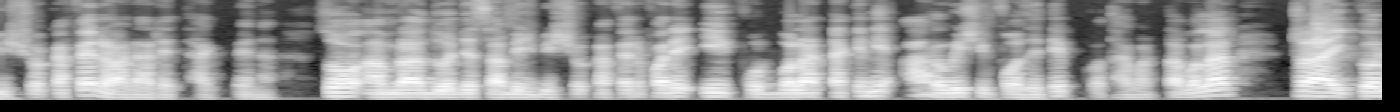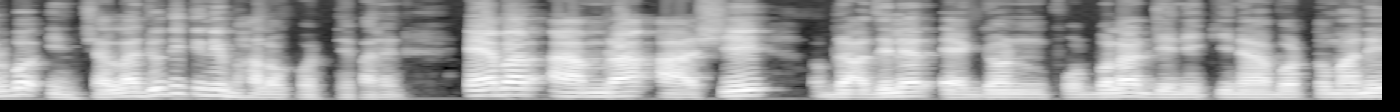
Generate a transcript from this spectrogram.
বিশ্বকাপের রাডারে থাকবে না। সো আমরা দু বিশ্বকাপের পরে এই ফুটবলারটাকে নিয়ে আরও বেশি পজিটিভ কথাবার্তা বলার ট্রাই করব, ইনশাল্লাহ, যদি তিনি ভালো করতে পারেন। এবার আমরা আসি ব্রাজিলের একজন ফুটবলার যিনি কিনা বর্তমানে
